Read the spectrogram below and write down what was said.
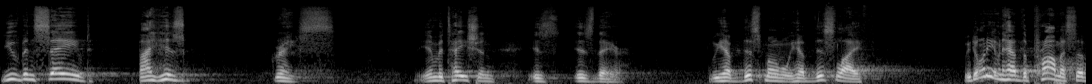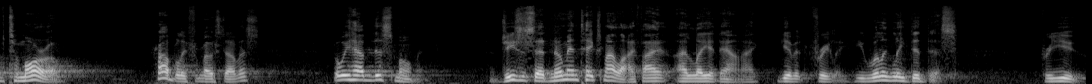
You've been saved by his grace. The invitation is, is there. We have this moment, we have this life. We don't even have the promise of tomorrow, probably for most of us, but we have this moment. Jesus said, No man takes my life, I, I lay it down, I give it freely. He willingly did this for you,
